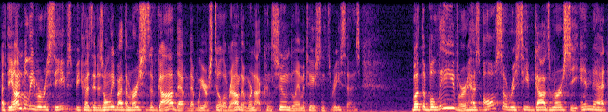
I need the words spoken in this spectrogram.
that the unbeliever receives because it is only by the mercies of God that, that we are still around, that we're not consumed, Lamentations 3 says. But the believer has also received God's mercy in that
